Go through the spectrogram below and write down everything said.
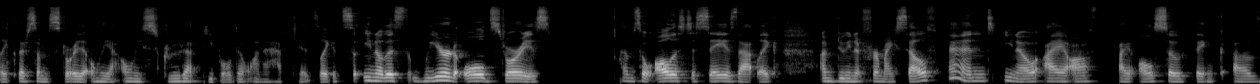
like there's some story that only only screwed up people don't want to have kids. Like it's you know this weird old stories. Um, so all this to say is that like I'm doing it for myself, and you know I off I also think of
